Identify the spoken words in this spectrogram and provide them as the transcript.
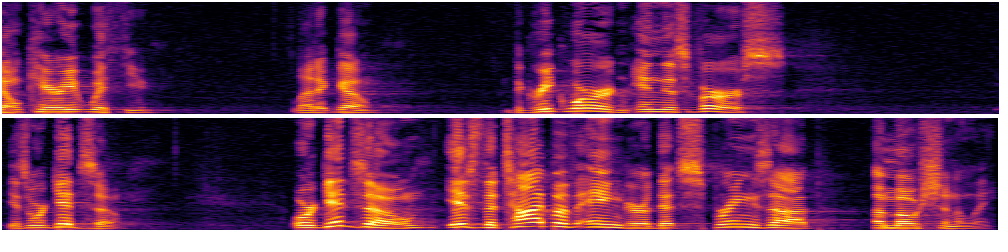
Don't carry it with you. Let it go. The Greek word in this verse is orgizo. Orgizo is the type of anger that springs up emotionally.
